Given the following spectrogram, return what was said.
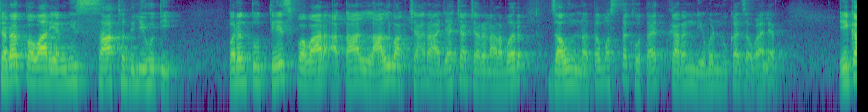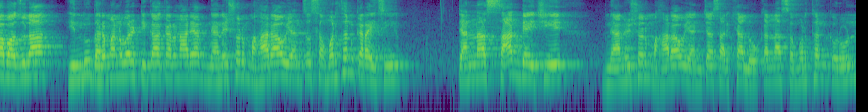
शरद पवार यांनी साथ दिली होती. परंतु तेच पवार आता लालबागच्या राजाच्या चरणावर जाऊन नतमस्तक होत आहेत कारण निवडणुका जवळ आल्यात. एका बाजूला हिंदू धर्मांवर टीका करणाऱ्या ज्ञानेश्वर महाराव यांचं समर्थन करायची त्यांना साथ द्यायची ज्ञानेश्वर महाराव यांच्यासारख्या लोकांना समर्थन करून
